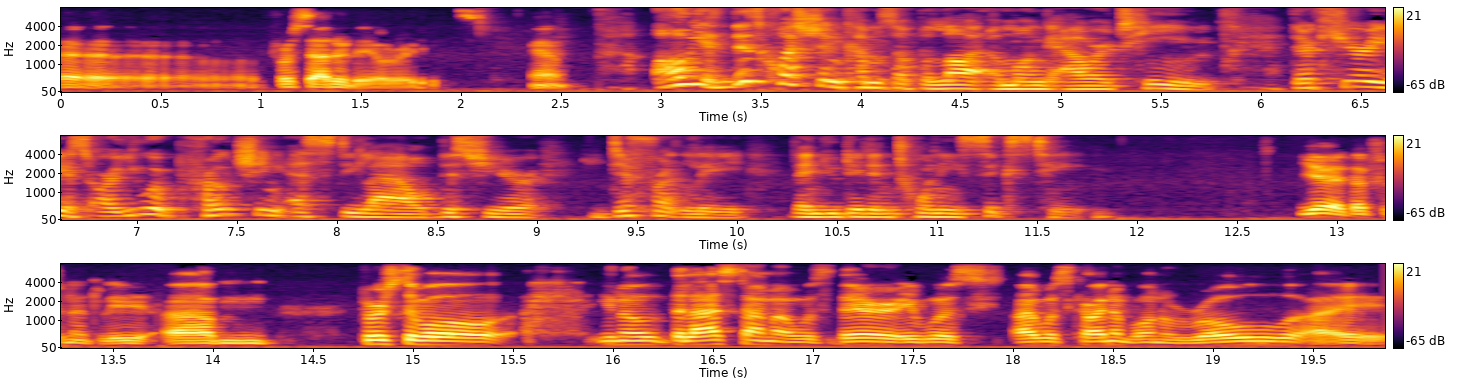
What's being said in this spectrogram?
uh, for Saturday already. yeah. Oh yes, this question comes up a lot among our team. They're curious: Are you approaching Eesti Laul this year differently than you did in 2016? Yeah, definitely. Um, first of all, you know, the last time I was there, it was I was kind of on a roll. I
